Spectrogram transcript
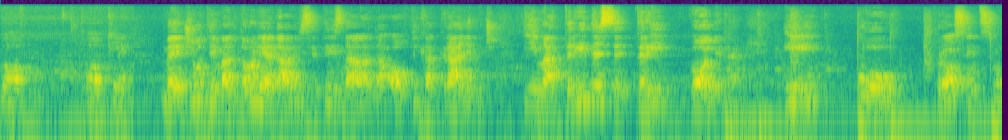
Co, Oakley. Međutim, Antonija, da li si ti znala da Optika Kraljević ima 33 godine i u prosincu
